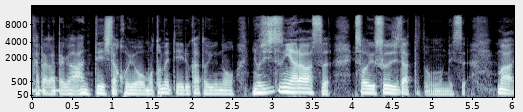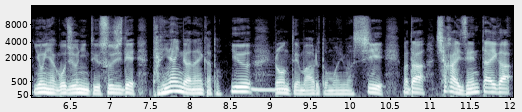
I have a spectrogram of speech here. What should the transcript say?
方々が安定した雇用を求めているかというのを如実に表すそういう数字だったと思うんです。まあ、450人という数字で足りないんではないかという論点もあると思いますしまた社会全体が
